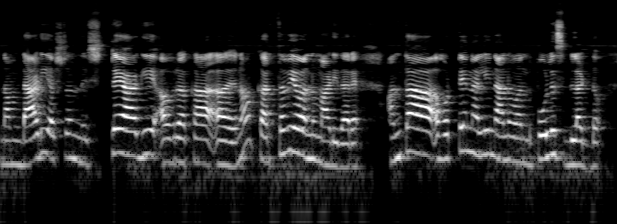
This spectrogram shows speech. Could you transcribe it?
ನಮ್ಮ ಡ್ಯಾಡಿ ಅಷ್ಟೊಂದು ನಿಷ್ಠೆಯಾಗಿ ಅವರ ಕಾ ಏನೋ ಕರ್ತವ್ಯವನ್ನು ಮಾಡಿದ್ದಾರೆ. ಅಂಥ ಹೊಟ್ಟೆನಲ್ಲಿ ನಾನು ಒಂದು ಪೊಲೀಸ್ ಬ್ಲಡ್ಡು.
